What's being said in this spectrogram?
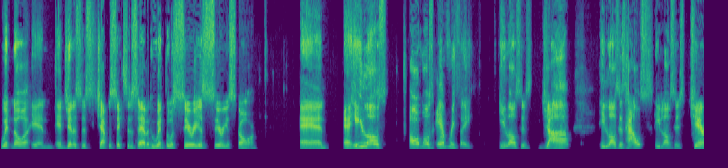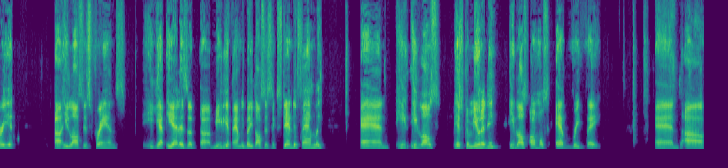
with Noah in in Genesis chapter six and seven, who went through a serious, serious storm, and and he lost almost everything. He lost his job, he lost his house, he lost his chariot, uh, he lost his friends. He kept he had his uh, uh, media family, but he lost his extended family, and he he lost his community. He lost almost everything. And uh,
